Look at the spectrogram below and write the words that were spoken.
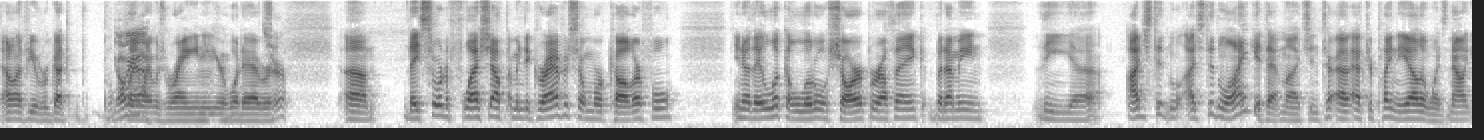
I don't know if you ever got to play Oh, yeah. when it was raining or whatever Sure. um, they sort of flesh out. I mean, the graphics are more colorful. You know, they look a little sharper, I think. But I mean, the uh, I just didn't I just didn't like it that much in ter- uh, after playing the other ones. Now,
